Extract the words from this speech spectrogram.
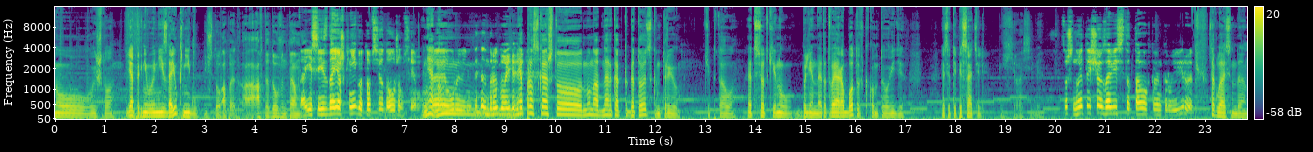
ну и что? Я так не, не издаю книгу. И что, а, а автор должен прям... А если издаешь книгу, то все должен всем. Нет, Уже ну, уровень другой. Мне просто скажут, что, ну, надо, наверное, как-то готовиться к интервью. Типа того. Это все-таки, ну, блин, это твоя работа в каком-то его виде, если ты писатель. Слушай, ну это еще зависит от того, кто интервьюирует. Согласен, да.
